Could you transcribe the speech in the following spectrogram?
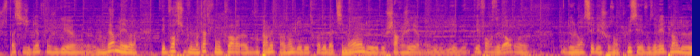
Je sais pas si j'ai bien conjugué mon verbe, mais voilà. Des pouvoirs supplémentaires qui vont pouvoir vous permettre par exemple de détruire des bâtiments, de, charger les, forces de l'ordre, de lancer des choses en plus. Et vous avez plein de,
